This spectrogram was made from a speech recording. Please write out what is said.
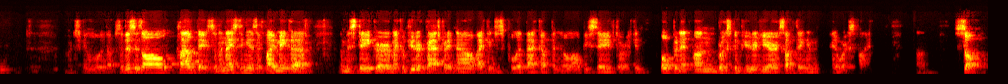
We're just gonna load it up. So this is all cloud-based. So the nice thing is if I make a, a, mistake or my computer crashed right now, I can just pull it back up and it'll all be saved or I can open it on Brooks' computer here or something and it works fine. Um, so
